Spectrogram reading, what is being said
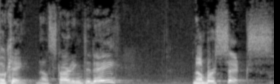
Okay, now starting today, number six.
